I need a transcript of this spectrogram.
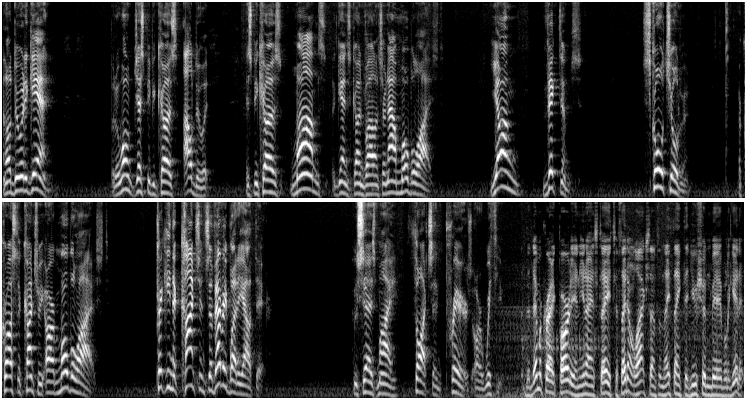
and I'll do it again. But it won't just be because I'll do it. It's because moms against gun violence are now mobilized. Young victims, school children, across the country are mobilized, pricking the conscience of everybody out there who says, My thoughts and prayers are with you. The Democratic Party in the United States, if they don't like something, they think that you shouldn't be able to get it.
